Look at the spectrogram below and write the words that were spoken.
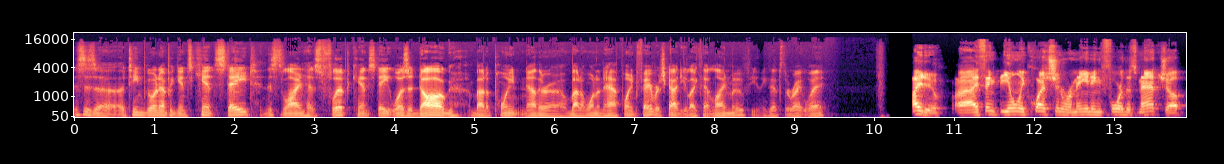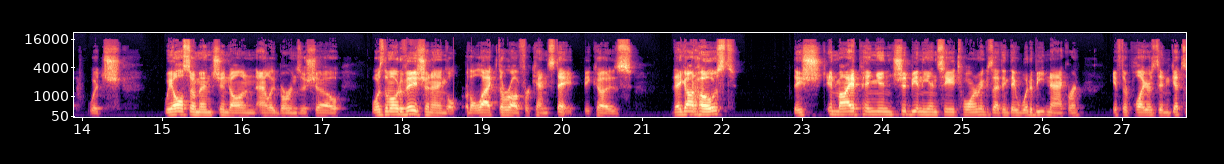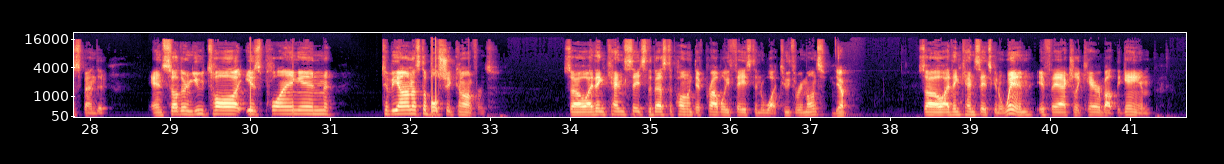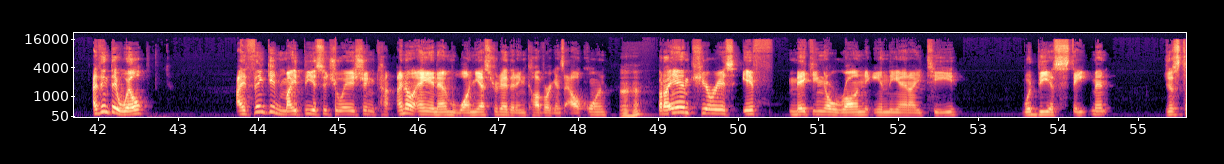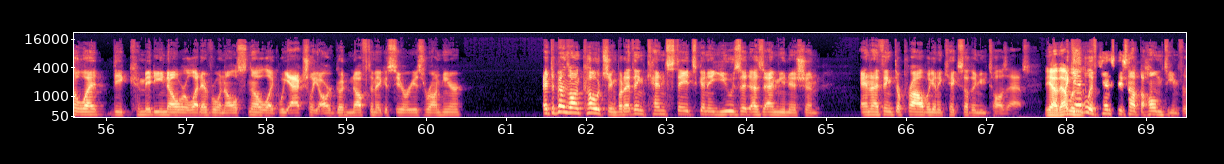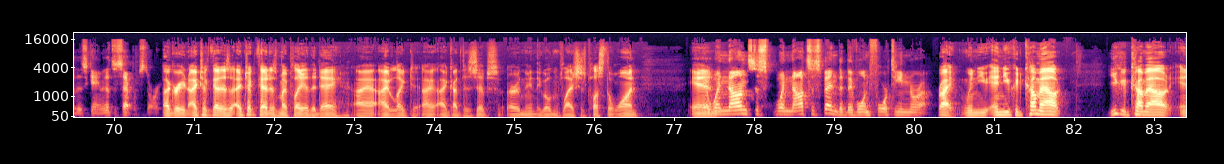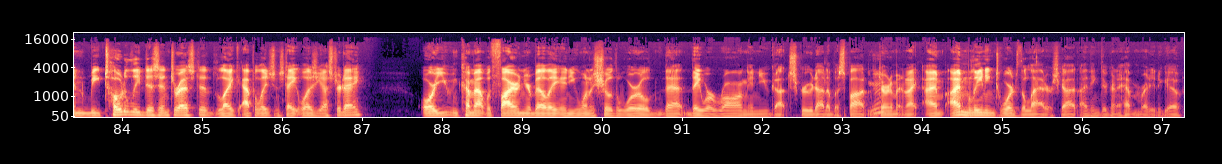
This is a, a, team going up against Kent State. This line has flipped. Kent State was a dog, about a point. Now they're about a one and a half point favorite. Scott, do you like that line move? Do you think that's the right way? I do. Uh, I think the only question remaining for this matchup, which we also mentioned on Ali Burns' show, was the motivation angle or the lack thereof for Kent State because they got hosed. They, sh- in my opinion, should be in the NCAA tournament because I think they would have beaten Akron if their players didn't get suspended. And Southern Utah is playing in, to be honest, a bullshit conference. So I think Kent State's the best opponent they've probably faced in what, two, three months? Yep. So I think Kent State's going to win if they actually care about the game. I think they will. I think it might be a situation. I know A and M won yesterday; they didn't cover against Alcorn. Uh-huh. But I am curious if making a run in the NIT would be a statement, just to let the committee know or let everyone else know, like we actually are good enough to make a serious run here. It depends on coaching, but I think Kent State's going to use it as ammunition and I think they're probably going to kick Southern Utah's ass. Yeah, that I was. can't believe Kent State's not the home team for this game. That's a separate story. Agreed. I took that as I took that as my play of the day. I I liked it. I, I got the Zips or I mean the Golden Flashes plus the one. And yeah, when non when not suspended, they've won 14 in a row. Right. When you and you could come out, you could come out and be totally disinterested, like Appalachian State was yesterday, or you can come out with fire in your belly and you want to show the world that they were wrong and you got screwed out of a spot in the mm-hmm. tournament. And I, I'm I'm leaning towards the latter, Scott. I think they're going to have them ready to go.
